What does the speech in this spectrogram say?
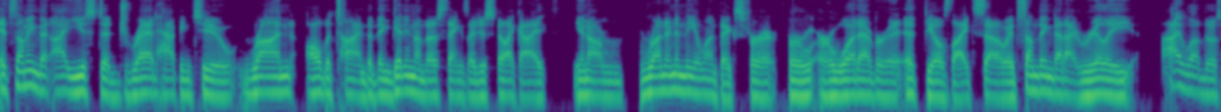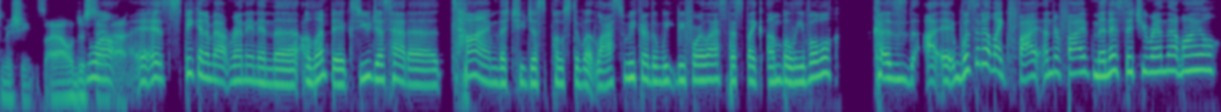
it's something that I used to dread having to run all the time, but then getting on those things, I just feel like I, you know, I'm running in the Olympics for, for, or whatever it, feels like. So it's something that I really, I love those machines. I'll just well, say that. it's, speaking about running in the Olympics, you just had a time that you just posted what last week or the week before last. That's like unbelievable. Because wasn't it like five under five minutes that you ran that mile?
